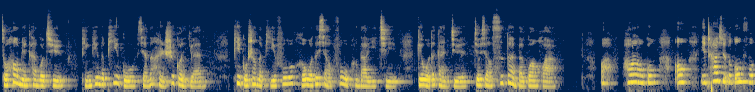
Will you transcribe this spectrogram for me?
从后面看过去，婷婷的屁股显得很是滚圆，屁股上的皮肤和我的小腹碰到一起，给我的感觉就像丝缎般光滑。好老公哦，你插血的功夫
